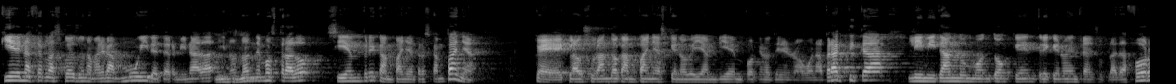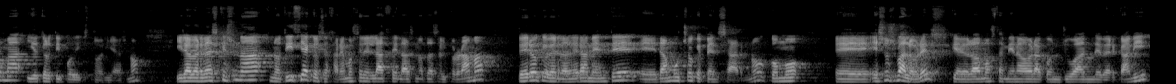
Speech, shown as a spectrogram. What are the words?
quieren hacer las cosas de una manera muy determinada y nos lo han demostrado siempre campaña tras campaña. Clausurando campañas que no veían bien porque no tienen una buena práctica, limitando un montón que entre y que no entra en su plataforma y otro tipo de historias, ¿no? Y la verdad es que es una noticia que os dejaremos el enlace en las notas del programa, pero que verdaderamente eh, da mucho que pensar, ¿no? Cómo eh, esos valores, que hablábamos también ahora con Joan de Berkami,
